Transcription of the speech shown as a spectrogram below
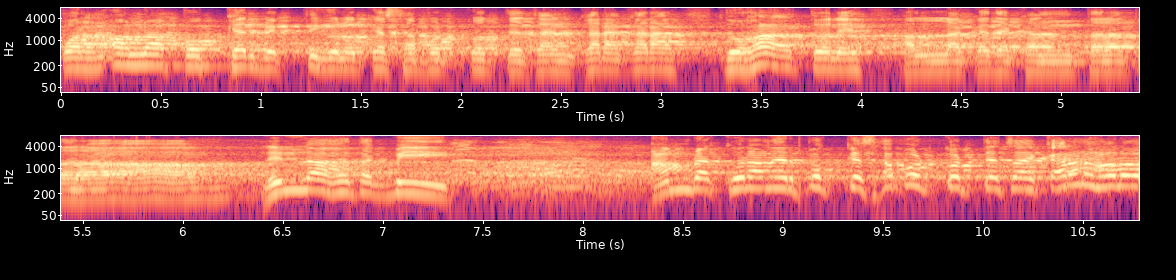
কোরআন আল্লাহ পক্ষের ব্যক্তিগুলোকে সাপোর্ট করতে চান কারা কারা? দোহা তোলে, আল্লাহকে দেখান তারা তারা। লিল্লাহ তাকবীর। আমরা কোরআনের পক্ষে সাপোর্ট করতে চাই, কারণ হলো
